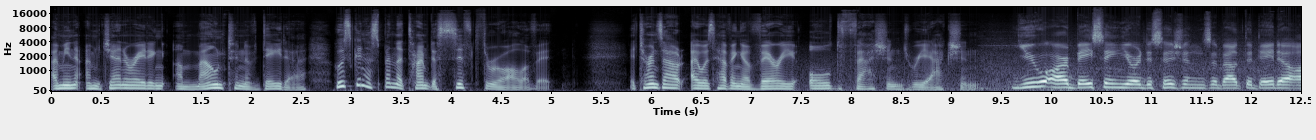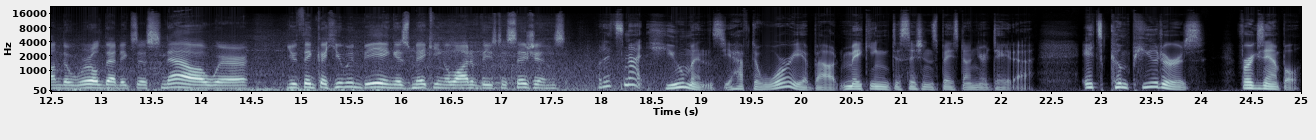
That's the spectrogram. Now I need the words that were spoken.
I mean, I'm generating a mountain of data. Who's going to spend the time to sift through all of it? It turns out I was having a very old fashioned reaction. You are basing your decisions about the data on the world that exists now, where you think a human being is making a lot of these decisions. But it's not humans you have to worry about making decisions based on your data, it's computers. For example,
